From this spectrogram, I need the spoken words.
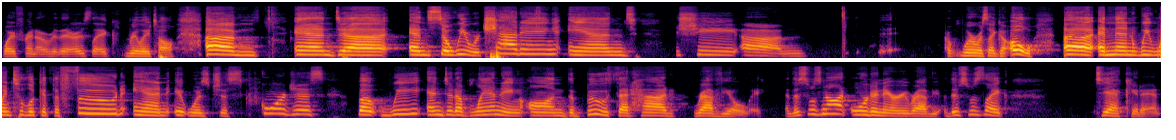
boyfriend over there is like really tall. Um, and uh, and so we were chatting, and she. Um, where was I going? Oh, uh, and then we went to look at the food, and it was just gorgeous. But we ended up landing on the booth that had ravioli, and this was not ordinary ravioli. This was like decadent.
